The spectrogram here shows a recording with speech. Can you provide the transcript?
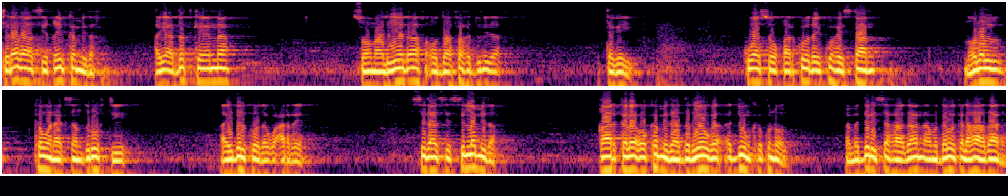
Tiradaasi qeyb ka mid ah ayaa dadkeenna soomaaliyeed ah oo daafaha dunida tegay kuwaasoo qaarkood ay ku haystaan nolol ka wanaagsan duruuftii ay dalkooda ugu carareen. Sidaasi si la mid ah qaar kale oo ka mid ah dadyowga adduunka ku nool ama deris ahaadaan ama dalal kale ha ahaadaane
